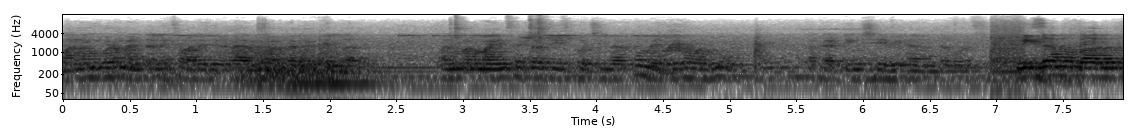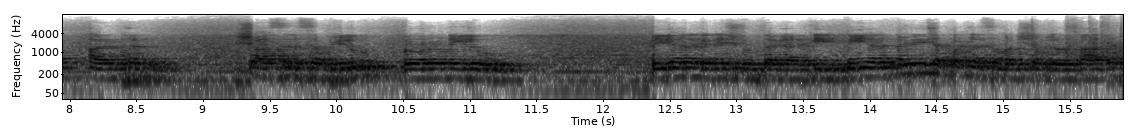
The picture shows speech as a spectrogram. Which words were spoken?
మనం కూడా మెంటల్లీ సారీ తినడానికి వాళ్ళ దగ్గరికి వెళ్ళాలి. వాళ్ళు మన మైండ్ సెట్లో తీసుకొచ్చిన తర్వాత మెల్లిగా మనము ఆ కటింగ్ షేవింగ్ అంతా కూడా నిజామాబాద్ అర్బన్ శాసనసభ్యులు గౌరవనీయులు బిగాల గణేష్ గుప్తా గారికి మీ అందరి చప్పట్ల సమక్షంలో సాధన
